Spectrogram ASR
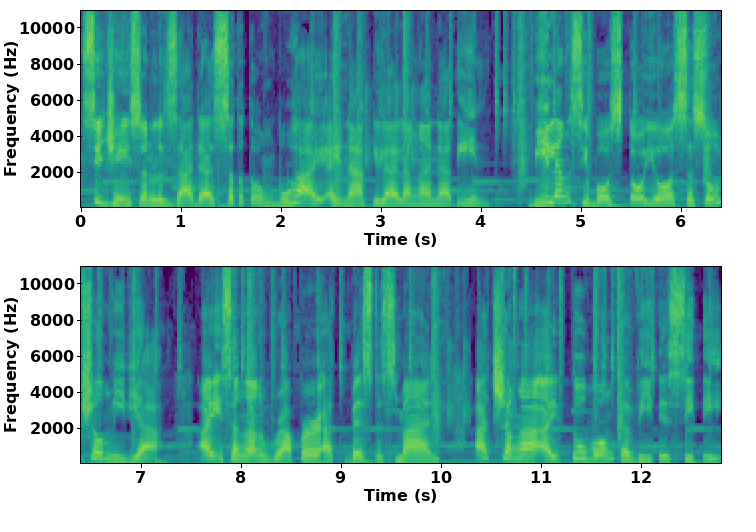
Si Jason Lozada sa totoong buhay ay nakilala nga natin bilang si Boss Toyo sa social media ay isa ngang rapper at businessman at siya nga ay tubong Cavite City.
